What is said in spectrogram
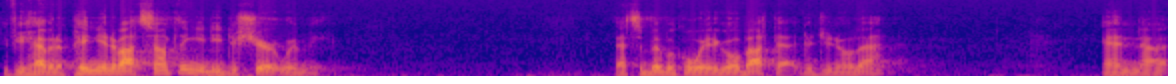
If you have an opinion about something, you need to share it with me. That's the biblical way to go about that. Did you know that? And uh,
